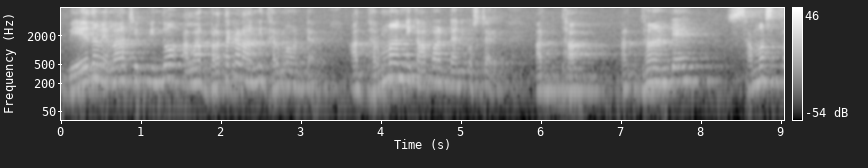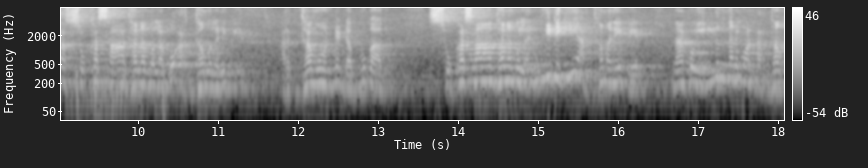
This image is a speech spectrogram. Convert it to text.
వేదం ఎలా చెప్పిందో అలా బ్రతకడాన్ని ధర్మం అంటారు. ఆ ధర్మాన్ని కాపాడడానికి వస్తాడు. అర్ధ. అర్ధ అంటే సమస్త సుఖ సాధనములకు అర్థములని పేరు. అర్థము అంటే డబ్బు కాదు. సుఖ సాధనములన్నిటికీ అర్థం అనే పేరు. నాకు ఇల్లుందనుకోండి అర్థం.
